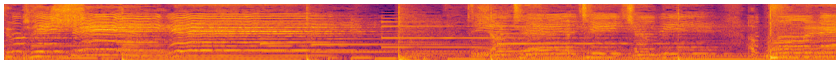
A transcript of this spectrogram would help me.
သူဖြစ်ရှိခဲ့ The eternity shall be upon me,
